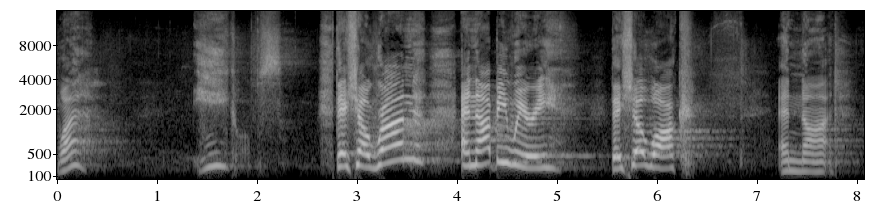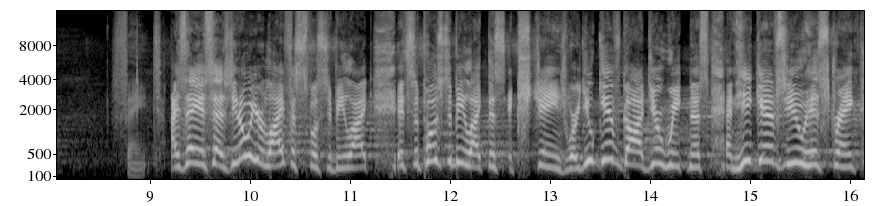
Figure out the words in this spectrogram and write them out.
what? Eagles. They shall run and not be weary. They shall walk and not faint. Isaiah says, You know what your life is supposed to be like? It's supposed to be like this exchange where you give God your weakness and He gives you His strength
